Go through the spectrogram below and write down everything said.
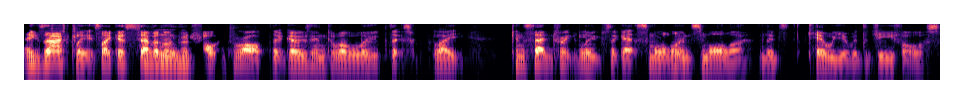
Exactly. It's like a 700 mm. foot drop that goes into a loop that's like concentric loops that get smaller and smaller and they just kill you with the G force.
